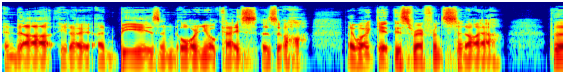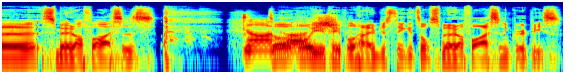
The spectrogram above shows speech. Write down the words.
and uh, you know and beers and or in your case as oh they won't get this reference tonight. The Smirnoff Ices. Oh So all, all you people at home just think it's all Smirnoff Ice and groupies.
